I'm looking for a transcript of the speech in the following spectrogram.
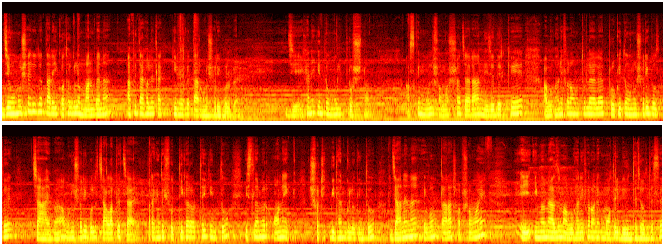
যে অনুসারীরা তার এই কথাগুলো মানবে না, আপনি তাহলে তাকে কীভাবে তার অনুসারী বলবেন? যে এখানেই কিন্তু মূল প্রশ্ন। আজকে মূল সমস্যা যারা নিজেদেরকে আবু হানিফা রহমতুল্লাহ আলের প্রকৃত অনুসারী বলতে চায় বা অনুসারী বলে চালাতে চায়, তারা কিন্তু সত্যিকার অর্থেই কিন্তু ইসলামের অনেক সঠিক বিধানগুলো কিন্তু জানে না এবং তারা সবসময় এই ইমামে আজম আবু হানিফার অনেক মতের বিরুদ্ধে চলতেছে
